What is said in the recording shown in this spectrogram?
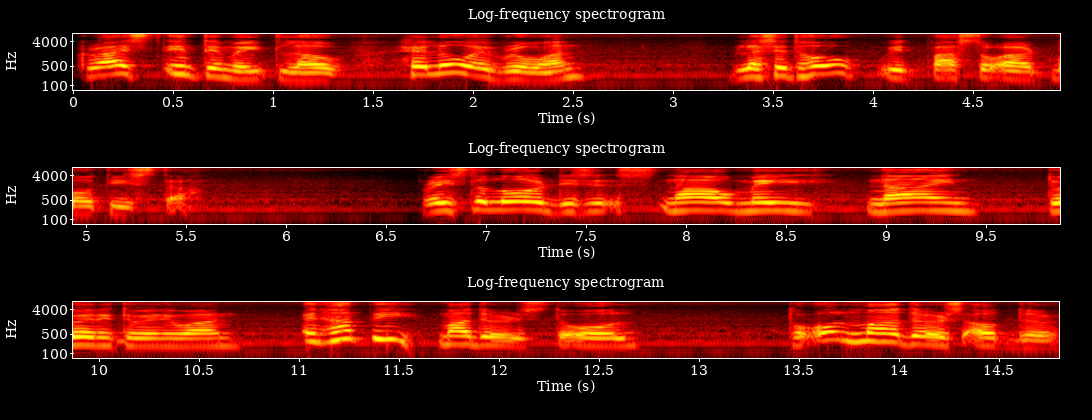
Christ Intimate Love. Hello everyone. Blessed Hope with Pastor Art Bautista. Praise the Lord. This is now May 9, 2021. And happy mothers to all, to all mothers out there.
